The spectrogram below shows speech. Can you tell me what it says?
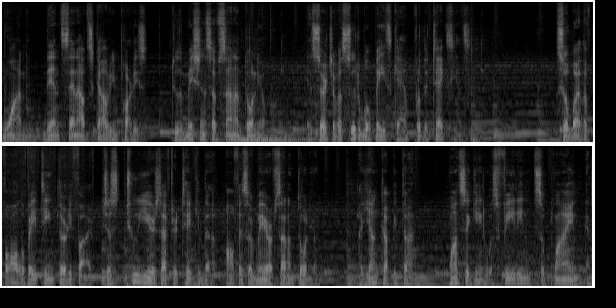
Juan then sent out scouting parties to the missions of San Antonio in search of a suitable base camp for the Texians. So by the fall of 1835, just two years after taking the office of mayor of San Antonio, a young capitan, Juan Seguin was feeding, supplying, and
